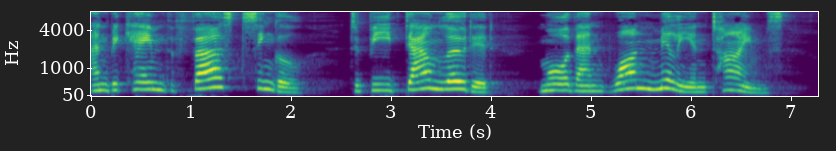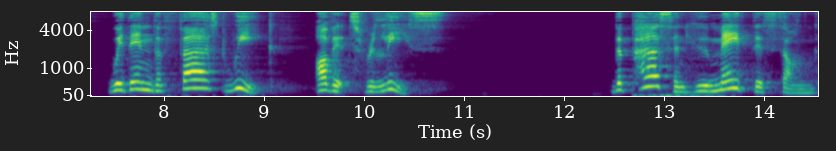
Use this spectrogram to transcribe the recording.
and became the first single to be downloaded more than one million times within the first week of its release. The person who made this song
